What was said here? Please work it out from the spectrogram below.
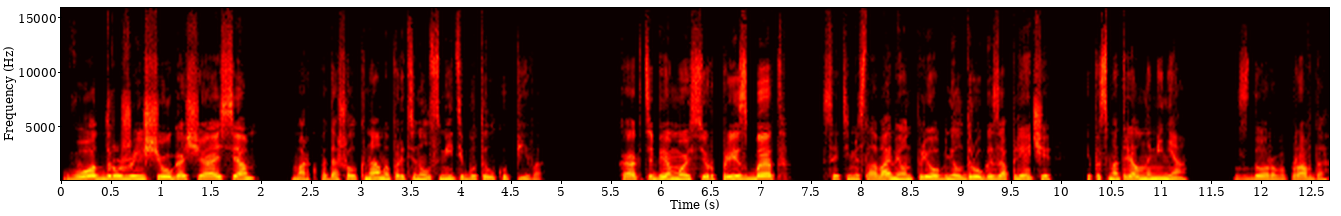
«Вот, дружище, угощайся!» Марк подошел к нам и протянул Смити бутылку пива. «Как тебе мой сюрприз, Бет?» С этими словами он приобнял друга за плечи и посмотрел на меня. «Здорово, правда?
